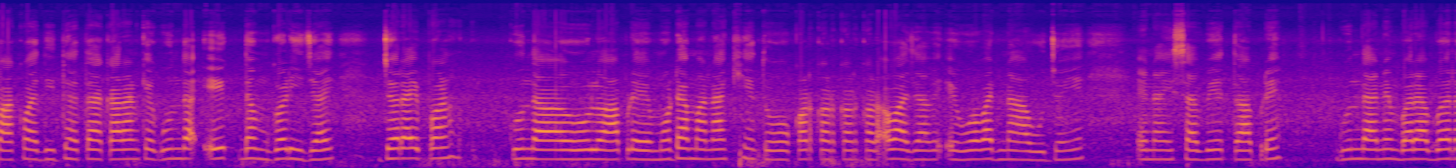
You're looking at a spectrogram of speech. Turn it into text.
પાકવા દીધા હતા. કારણ કે ગુંદા એકદમ ગળી જાય જરાય પણ ગુંદા ઓલો આપણે મોઢામાં નાખીએ તો કડકડ કડકડ અવાજ આવે, એવો અવાજ ના આવવું જોઈએ. એના હિસાબે તો આપણે ગુંદાને બરાબર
